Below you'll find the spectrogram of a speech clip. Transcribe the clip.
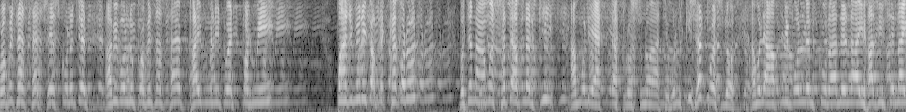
প্রফেসর সাহেব শেষ করেছেন। আমি বললাম, প্রফেসর সাহেব five minute wait for me পাঁচ মিনিট অপেক্ষা করুন। বলছে, না, আমার সাথে আপনার কি? আমি বলি, একটা প্রশ্ন আছে। বলল, কিসের প্রশ্ন? আমি বলি, আপনি বললেন কোরআনে নাই, হাদিসে নাই,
